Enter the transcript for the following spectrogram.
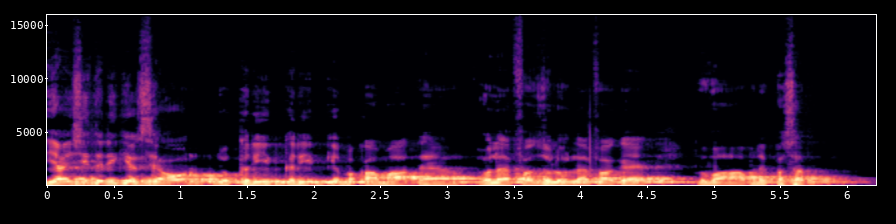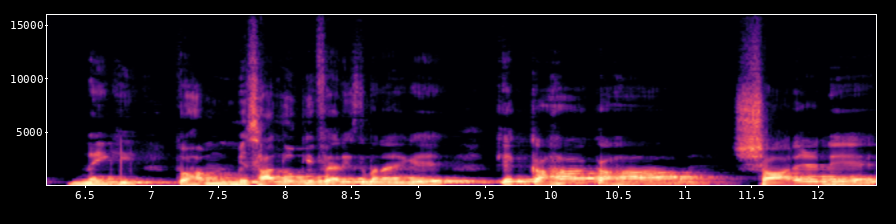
یا اسی طریقے سے اور جو قریب قریب کے مقامات ہیں، حلیفہ، ذوالحلیفہ گئے، تو وہاں آپ نے قصر نہیں کی۔ تو ہم مثالوں کی فہرست بنائیں گے کہ کہاں کہاں شاعر نے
